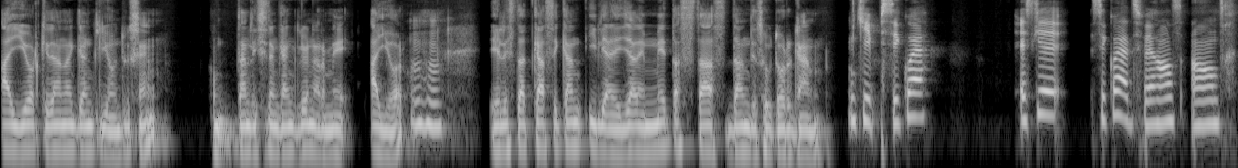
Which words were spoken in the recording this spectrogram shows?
ailleurs que dans les ganglions comme dans le système ganglionnaire, mais ailleurs. Mhm. Et le stade 4, c'est quand il y a déjà des métastases dans des autres organes. OK, puis c'est quoi? Est-ce que c'est quoi la différence entre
